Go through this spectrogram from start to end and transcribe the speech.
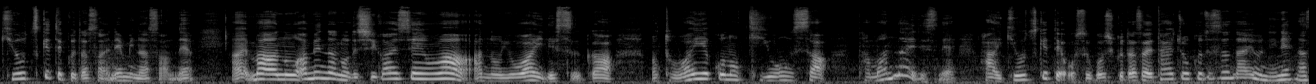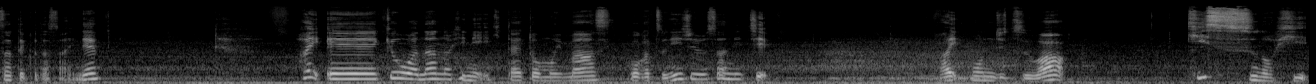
気をつけてくださいね皆さんね。はい、まああの雨なので紫外線はあの弱いですが、まあ、とはいえこの気温差たまんないですね。はい気をつけてお過ごしください。体調崩さないようにねなさってくださいね。はい、えー、今日は何の日に行きたいと思います？5月23日。はい本日はキッスの日。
